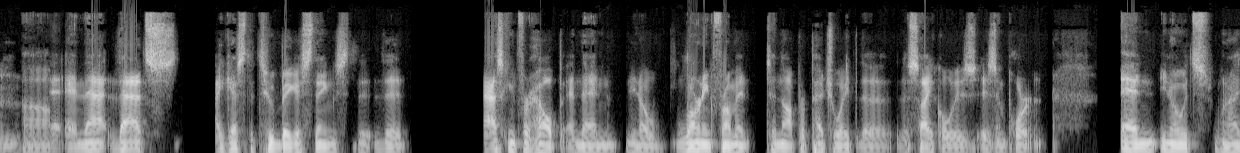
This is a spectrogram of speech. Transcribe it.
Mhm. uh, and that that's i guess the two biggest things that, that asking for help and then you know learning from it to not perpetuate the the cycle is is important and you know it's when i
